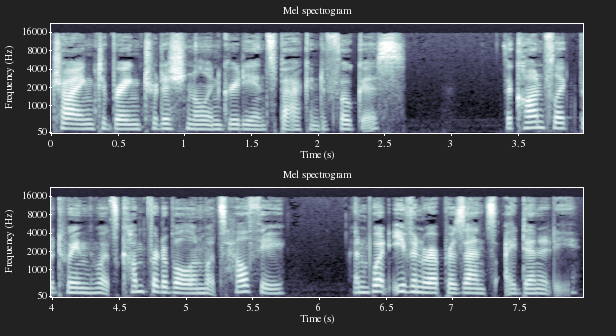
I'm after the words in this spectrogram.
trying to bring traditional ingredients back into focus. The conflict between what's comfortable and what's healthy, and what even represents identity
